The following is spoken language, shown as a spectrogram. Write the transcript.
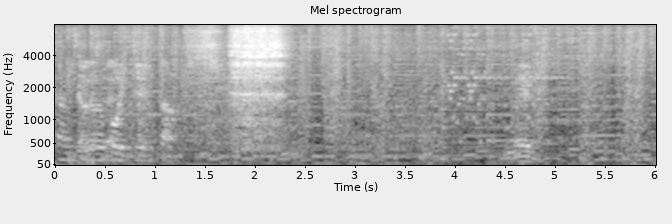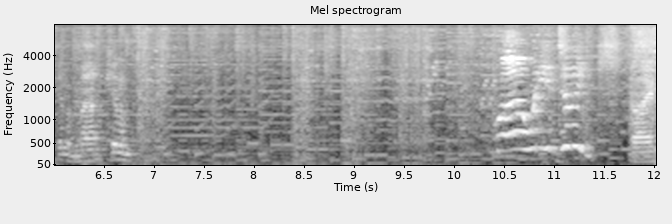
How are you going to avoid doing that? Move. Kill him, man. Kill him. Whoa, what are you doing? Fine.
